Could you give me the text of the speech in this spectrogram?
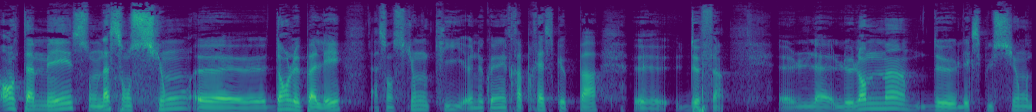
entamer son ascension dans le palais, ascension qui ne connaîtra presque pas de fin. Euh, le lendemain de l'expulsion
